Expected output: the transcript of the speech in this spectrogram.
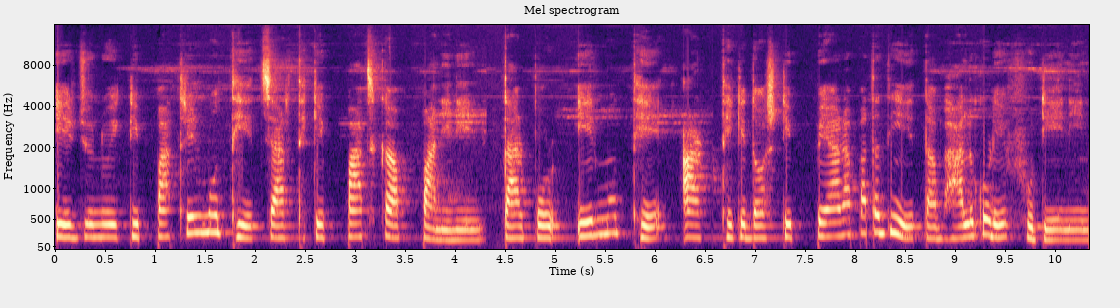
এর জন্য একটি পাত্রের মধ্যে চার থেকে পাঁচ কাপ পানি নিন। তারপর এর মধ্যে আট থেকে দশটি পেয়ারা পাতা দিয়ে তা ভালো করে ফুটিয়ে নিন।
